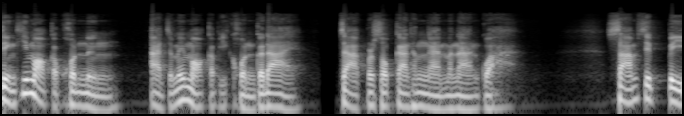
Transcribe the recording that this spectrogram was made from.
สิ่งที่เหมาะกับคนหนึ่ง อาจจะไม่เหมาะกับอีกคนก็ได้ จากประสบการณ์ทำงานมานานกว่า 30 ปี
